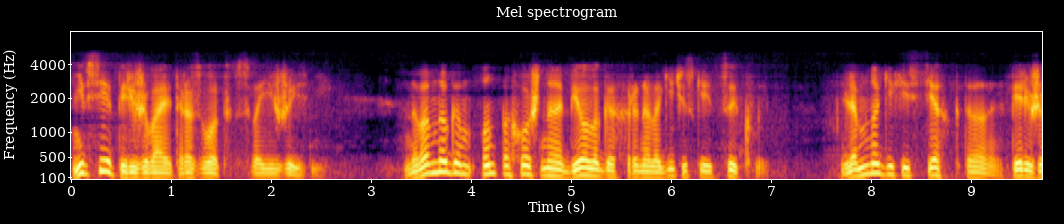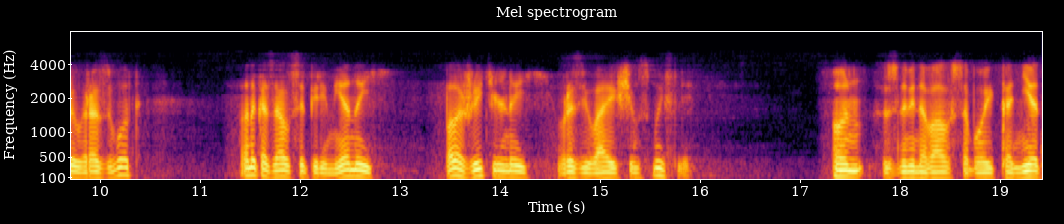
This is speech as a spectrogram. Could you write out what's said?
Не все переживают развод в своей жизни, но во многом он похож на биолого-хронологические циклы. Для многих из тех, кто пережил развод, он оказался переменой, положительной в развивающем смысле. Он знаменовал собой конец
